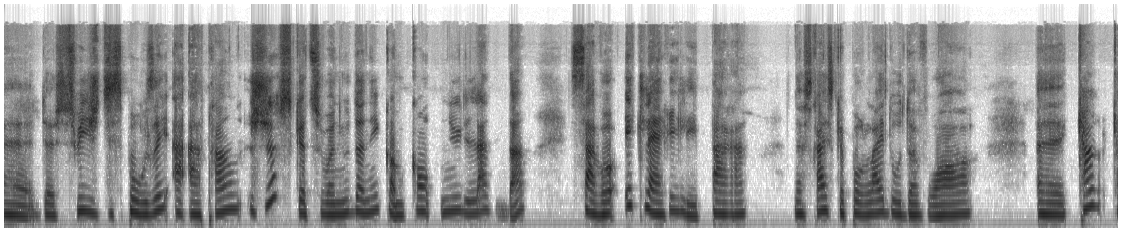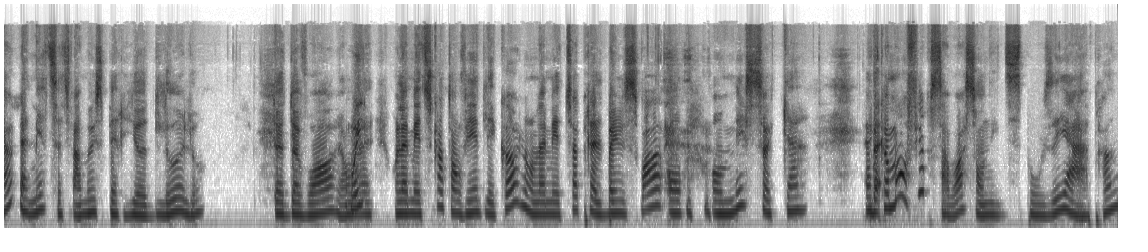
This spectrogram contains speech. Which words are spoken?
euh, de Suis-je disposé à apprendre, juste ce que tu vas nous donner comme contenu là-dedans, ça va éclairer les parents, ne serait-ce que pour l'aide aux devoirs, euh, quand, quand la met cette fameuse période-là, là, de devoir, on, la, on la met-tu quand on vient de l'école? On la met-tu après le bain le soir? On, on met ce quand? Ben comment on fait pour savoir si on est disposé à apprendre?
